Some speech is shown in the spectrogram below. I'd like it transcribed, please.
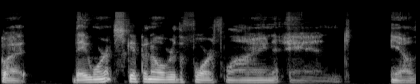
but they weren't skipping over the fourth line, and you know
